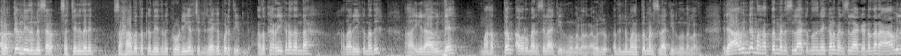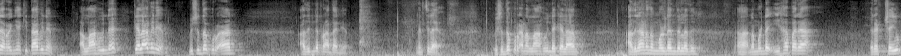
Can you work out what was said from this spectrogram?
അതൊക്കെ എന്ത് ചെയ്തിട്ടുണ്ട്? സച്ചരിതർ സഹാബത്തൊക്കെ എന്ത് ചെയ്തിട്ടുണ്ട്? ക്രോഡീകരിച്ചിട്ടുണ്ട് രേഖപ്പെടുത്തിയിട്ടുണ്ട്. അതൊക്കെ അറിയിക്കണത് എന്താ? അതറിയിക്കുന്നത് ഈ രാവിന്റെ മഹത്വം അവർ മനസ്സിലാക്കിയിരുന്നു എന്നുള്ളതാണ്. അവർ അതിന്റെ മഹത്വം മനസ്സിലാക്കിയിരുന്നു എന്നുള്ളത്. രാവിന്റെ മഹത്വം മനസ്സിലാക്കുന്നതിനേക്കാൾ മനസ്സിലാക്കേണ്ടത് രാവിലെ ഇറങ്ങിയ കിതാബിനെയാണ്. അള്ളാഹുവിന്റെ കലാമിനെയാണ്. വിശുദ്ധ ഖുർആൻ അതിന്റെ പ്രാധാന്യമാണ്. മനസ്സിലായോ? വിശുദ്ധ ഖുർആൻ അള്ളാഹുവിന്റെ കലാം അതിലാണ് നമ്മളുടെ എന്തുള്ളത്? നമ്മളുടെ ഇഹപര രക്ഷയും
